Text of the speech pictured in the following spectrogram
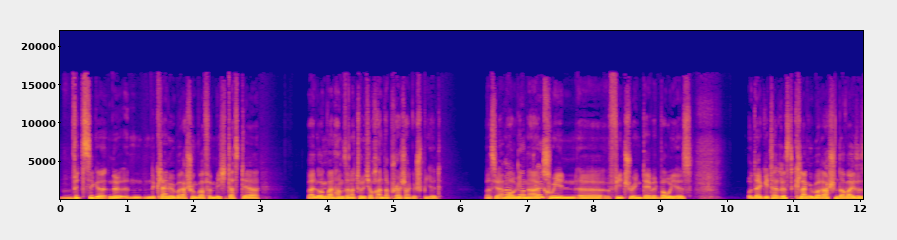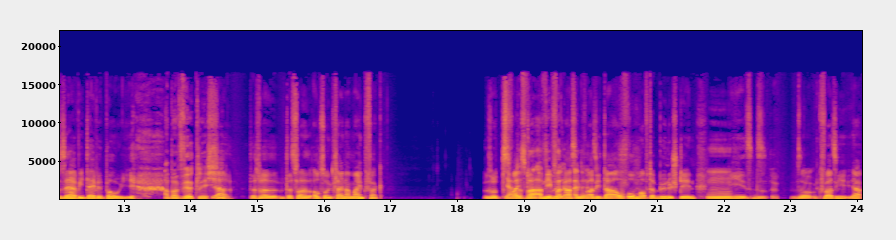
witzige, eine, eine kleine Überraschung war für mich, dass der, weil irgendwann haben sie natürlich auch Under Pressure gespielt. Was ja im Original Queen äh, featuring David Bowie ist. Und der Gitarrist klang überraschenderweise sehr wie David Bowie. Aber wirklich? ja, das war, das war auch so ein kleiner Mindfuck. So zwei ja, das war auf jeden Fall eine... quasi da auf, oben auf der Bühne stehen, mm. die so quasi, ja.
